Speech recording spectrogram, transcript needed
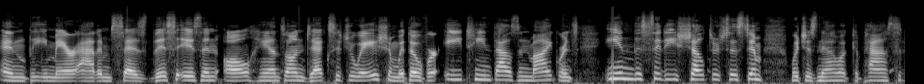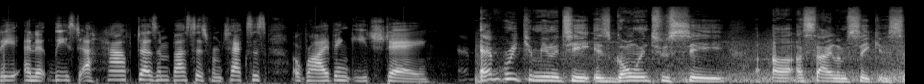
And Lee Mayor Adams says this is an all hands on deck situation with over 18,000 migrants in the city's shelter system, which is now at capacity, and at least a half dozen buses from Texas arriving each day. Every community is going to see uh, asylum seekers.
